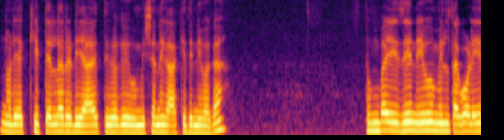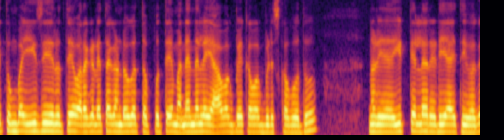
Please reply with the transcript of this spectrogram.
ನೋಡಿ, ಅಕ್ಕಿ ಹಿಟ್ಟೆಲ್ಲ ರೆಡಿ ಆಯ್ತು, ಇವಾಗ ಇವು ಮಿಷನಿಗೆ ಹಾಕಿದ್ದೀನಿ ಇವಾಗ. ತುಂಬ ಈಸಿ ನೀವು ಮಿಲ್ ತಗೊಳ್ಳಿ, ತುಂಬ ಈಸಿ ಇರುತ್ತೆ. ಹೊರಗಡೆ ತಗೊಂಡೋಗೋದು ತಪ್ಪುತ್ತೆ. ಮನೆಯಲ್ಲೇ ಯಾವಾಗ ಬೇಕು ಅವಾಗ ಬಿಡಿಸ್ಕೋಬೋದು. ನೋಡಿ, ಹಿಟ್ಟೆಲ್ಲ ರೆಡಿ ಆಯ್ತು ಇವಾಗ.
